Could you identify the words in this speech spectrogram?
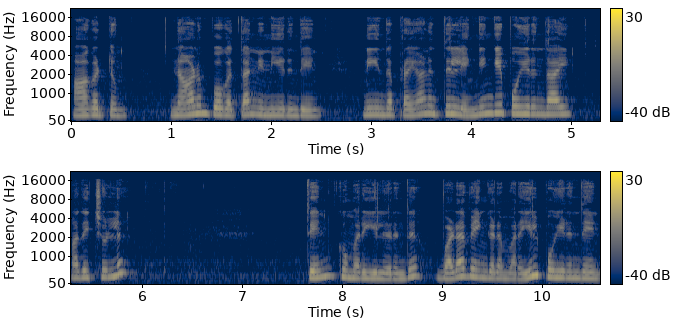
ஆகட்டும். நானும் போகத்தான் எண்ணியிருந்தேன். நீ இந்த பிரயாணத்தில் எங்கெங்கே போயிருந்தாய்? அதை சொல்லு. தென்குமரியிலிருந்து வடவேங்கடம் வரையில் போயிருந்தேன்.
